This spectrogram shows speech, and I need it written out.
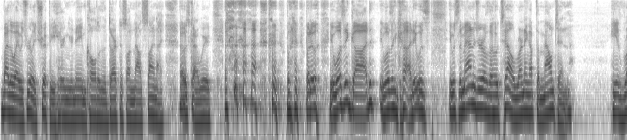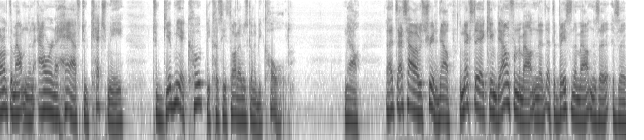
by the way, was really trippy hearing your name called in the darkness on Mount Sinai. That was kind of weird. but but it, it wasn't God. It wasn't God. It was it was the manager of the hotel running up the mountain. He had run up the mountain an hour and a half to catch me, to give me a coat because he thought I was going to be cold. Now, that, that's how I was treated. Now, the next day I came down from the mountain. At, at the base of the mountain is a is a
